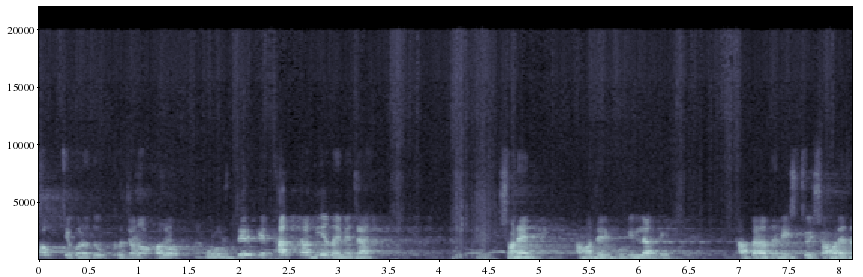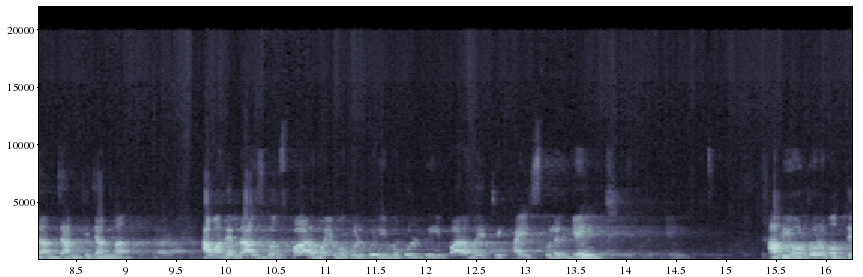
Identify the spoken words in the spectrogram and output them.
সবচেয়ে বড় দুঃখজনক হলো, পুরুষদেরকে ধাক্কা দিয়ে নেমে যায়। শোনেন আমাদের কুমিল্লাতে। আপনারা তো নিশ্চয়ই শহরে যান যান কি যান না? আমাদের রাজগঞ্জ পার হয়ে মোগলটুলি মোগলটুলি পার হয়ে ঠিক হাই স্কুলের গেট আমি অটোর মধ্যে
